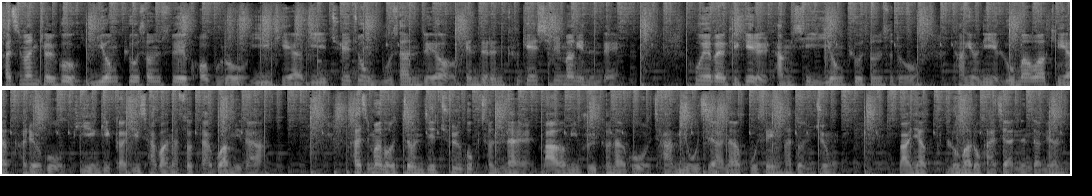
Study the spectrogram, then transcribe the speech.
하지만 결국 이영표 선수의 거부로 이 계약이 최종 무산되어 팬들은 크게 실망했는데 후에 밝히길 당시 이영표 선수도 당연히 로마와 계약하려고 비행기까지 잡아놨었다고 합니다. 하지만 어쩐지 출국 전날 마음이 불편하고 잠이 오지 않아 고생하던 중 만약 로마로 가지 않는다면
